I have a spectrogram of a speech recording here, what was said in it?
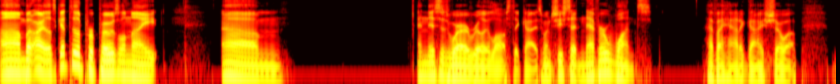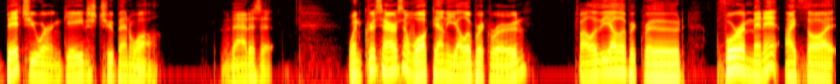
Um, but all right, let's get to the proposal night. Um, and this is where I really lost it, guys. When she said, "Never once have I had a guy show up." Bitch, you were engaged to Benoit. That is it. When Chris Harrison walked down the yellow brick road, follow the yellow brick road. For a minute, I thought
